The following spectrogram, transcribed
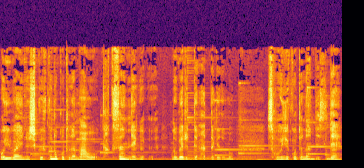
お祝いの祝福の言霊をたくさんね述べるってあったけどもそういうことなんですね。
